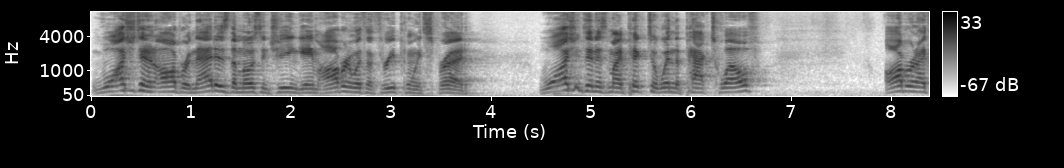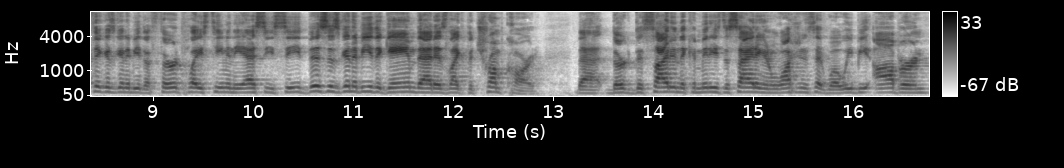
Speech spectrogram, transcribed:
Washington and Auburn, that is the most intriguing game. Auburn with a 3-point spread. Washington is my pick to win the Pac-12. Auburn, I think, is going to be the third place team in the SEC. This is going to be the game that is like the trump card that they're deciding, the committee's deciding, and Washington said, well, we beat Auburn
